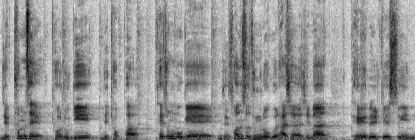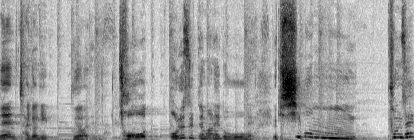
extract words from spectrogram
이제 품새, 겨루기, 이제 격파 세 종목에 이제 선수 등록을 하셔야지만 대회를 뛸 수 있는 자격이 부여가 됩니다. 저 어렸을 때만 해도 네. 이렇게 시범 품새?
